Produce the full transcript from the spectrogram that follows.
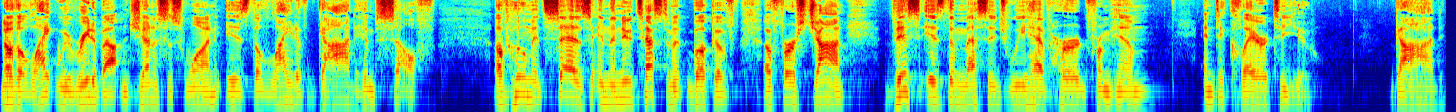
No, the light we read about in Genesis 1 is the light of God Himself of whom it says in the New Testament book of, of 1 John, this is the message we have heard from him and declare to you God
